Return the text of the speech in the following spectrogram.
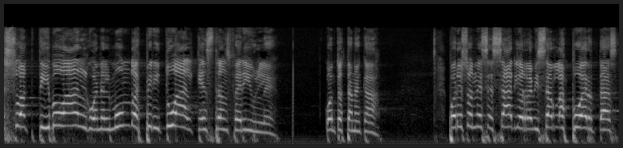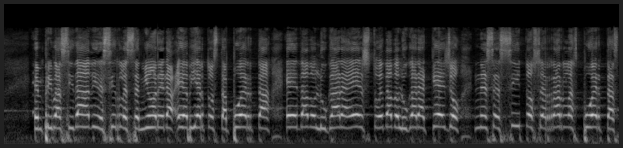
eso activó algo en el mundo espiritual que es transferible. ¿Cuántos están acá? Por eso es necesario revisar las puertas en privacidad y decirle, Señor, he abierto esta puerta, he dado lugar a esto, he dado lugar a aquello, necesito cerrar las puertas.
